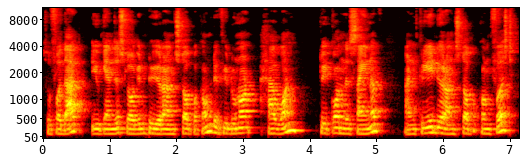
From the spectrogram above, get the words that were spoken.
So for that you can just log into your unstop account. If you do not have one click on the sign up and create your unstop account first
